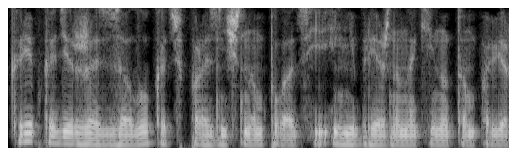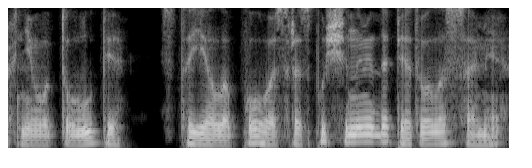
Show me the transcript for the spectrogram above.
крепко держась за локоть в праздничном платье и небрежно накинутом поверх него тулупе, стояла Пова с распущенными до пят волосами.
